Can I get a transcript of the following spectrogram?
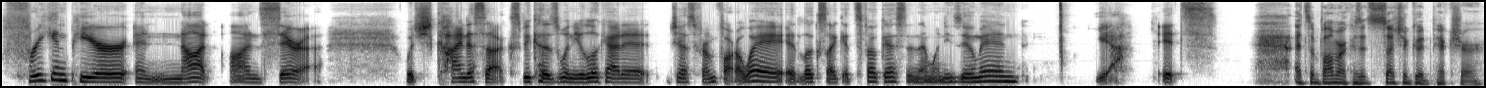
freaking pier and not on Sarah, which kind of sucks because when you look at it just from far away, it looks like it's focused. And then when you zoom in, yeah, it's It's a bummer because it's such a good picture.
